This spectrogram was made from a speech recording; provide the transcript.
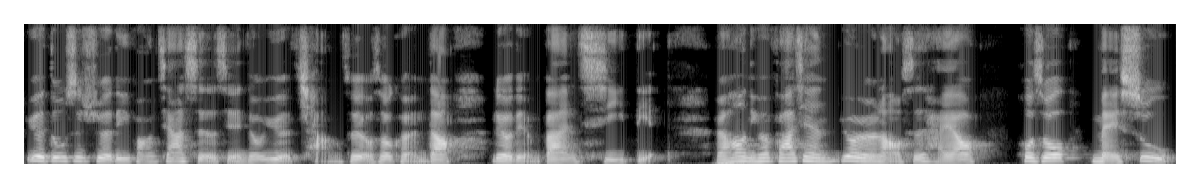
越都市区的地方加时的时间就越长，所以有时候可能到六点半、七点。然后你会发现，幼儿园老师还要，或者说美术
